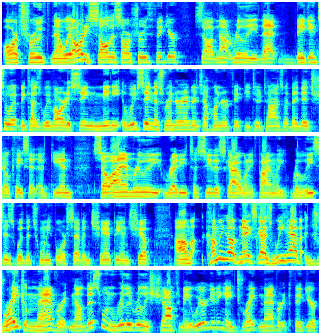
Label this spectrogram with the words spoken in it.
R-Truth. Now, we already saw this R-Truth figure, so I'm not really that big into it because we've already seen many. We've seen this render image 152 times, but they did showcase it again. So I am really ready to see this guy when he finally releases with the 24/7 championship. Um, coming up next, guys, we have Drake Maverick. Now this one really, really shocked me. We're getting a Drake Maverick figure,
